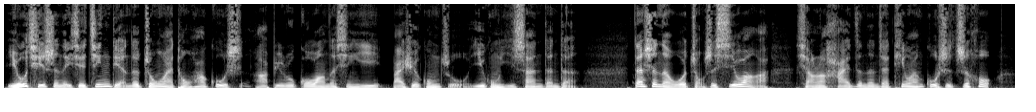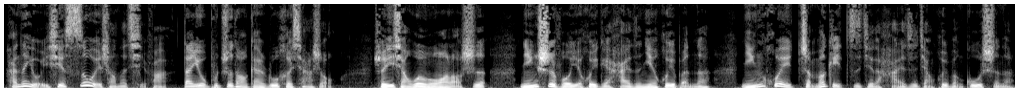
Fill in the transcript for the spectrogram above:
尤其是那些经典的中外童话故事啊，比如《国王的新衣》《白雪公主》《愚公移山》等等。但是呢，我总是希望啊，想让孩子能在听完故事之后，还能有一些思维上的启发，但又不知道该如何下手。所以想问问王老师，您是否也会给孩子念绘本呢？您会怎么给自己的孩子讲绘本故事呢？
